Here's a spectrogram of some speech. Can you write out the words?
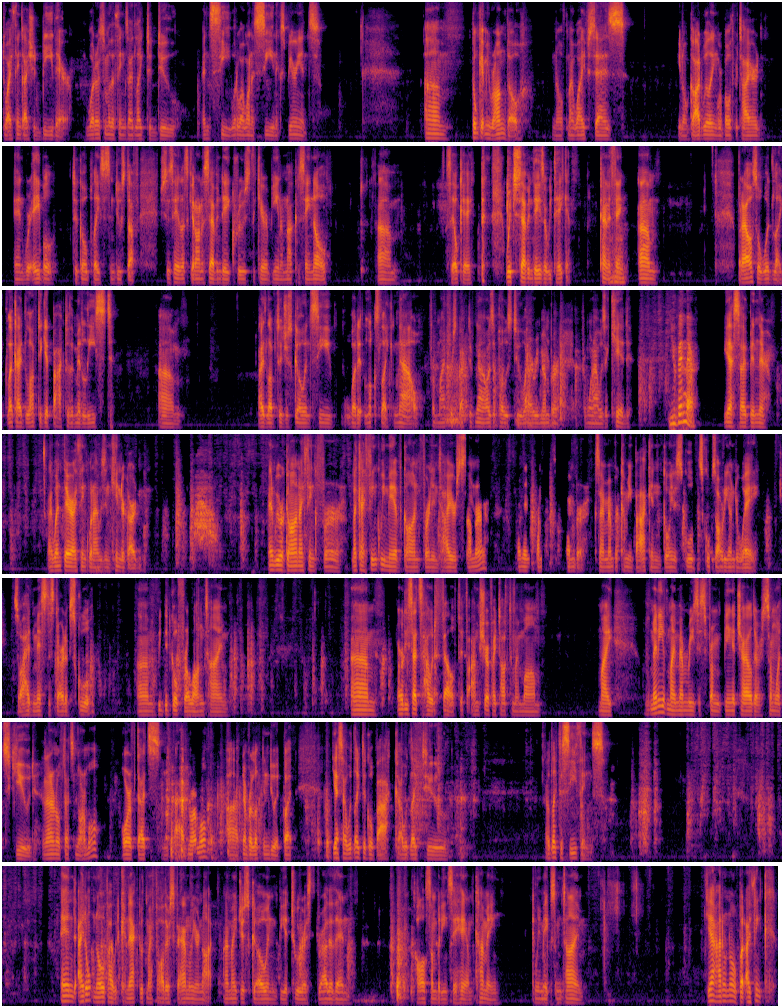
do I think I should be there? What are some of the things I'd like to do and see? What do I want to see and experience? Um, don't get me wrong though. You know, if my wife says, you know, God willing, we're both retired and we're able to go places and do stuff. She says, "Hey, let's get on a seven-day cruise to the Caribbean." I'm not going to say no um, say, okay, which seven days are we taking? Kind of mm-hmm. thing. Um, but I also would like, like, I'd love to get back to the Middle East. Um, I'd love to just go and see what it looks like now, from my perspective now, as opposed to what I remember from when I was a kid. You've been there. Yes, I've been there. I went there, I think, when I was in kindergarten Wow. and we were gone i think for like i think we may have gone for an entire summer and then september because i remember coming back and going to school but school was already underway so i had missed the start of school um, we did go for a long time um, or at least that's how it felt if i'm sure if i talked to my mom my many of my memories is from being a child are somewhat skewed and i don't know if that's normal or if that's abnormal. Uh, I've never looked into it, but yes, I would like to go back. I would like to. I would like to see things. And I don't know if I would connect with my father's family or not. I might just go and be a tourist rather than call somebody and say, "Hey, I'm coming. Can we make some time?" Yeah, I don't know, but I think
